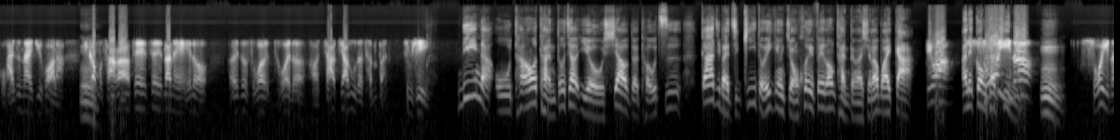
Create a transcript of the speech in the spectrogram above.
我还是那一句话啦。你干嘛差啊？这这咱的迄个，迄个所谓所谓的啊加加入的成本，是不是？你那有头谈都叫有效的投资，加一百一支都已经将会费拢谈等啊，想要不爱加？对啊。安尼讲所以呢，嗯，所以呢，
